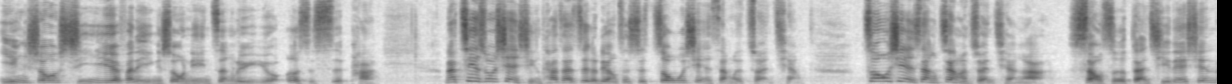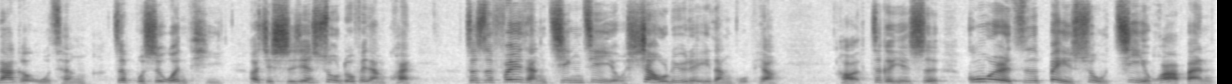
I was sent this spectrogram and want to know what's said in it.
营收十一月份的营收年增率有二十四趴。那技术线型，它在这个地方这是周线上的转强，周线上这样的转强啊，少则短期内先拉个五成，这不是问题，而且时间速度非常快，这是非常经济有效率的一档股票。好，这个也是估二之倍数计划班。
